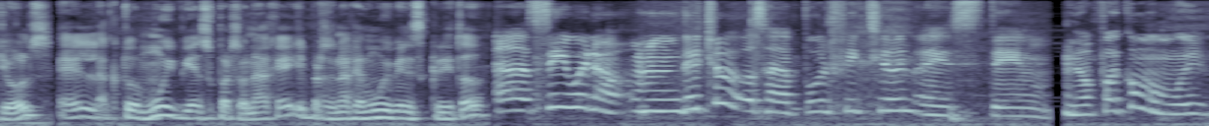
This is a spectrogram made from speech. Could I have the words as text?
Jules. Él actuó muy bien su personaje y el personaje muy bien escrito. Ah, sí, bueno, mm, de hecho, o sea, Pulp Fiction, este, no fue como muy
